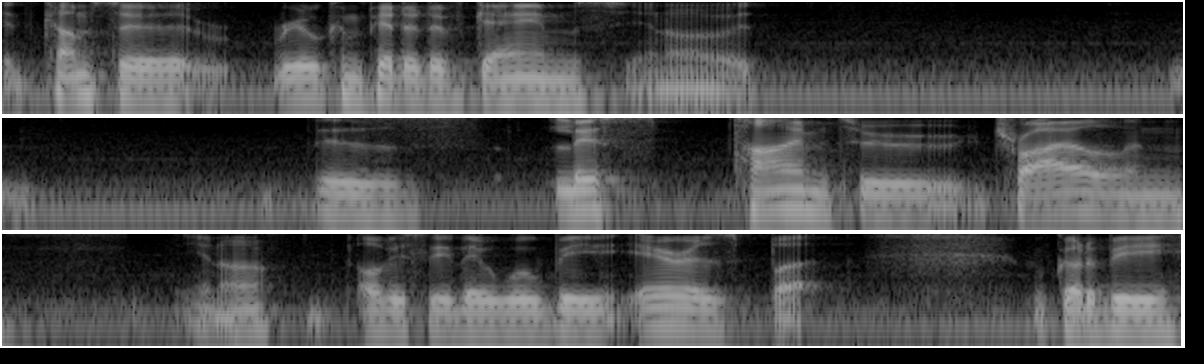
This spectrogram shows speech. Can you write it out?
it comes to real competitive games, you know, it, there's less time to trial and you know, obviously there will be errors, but we've got to be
